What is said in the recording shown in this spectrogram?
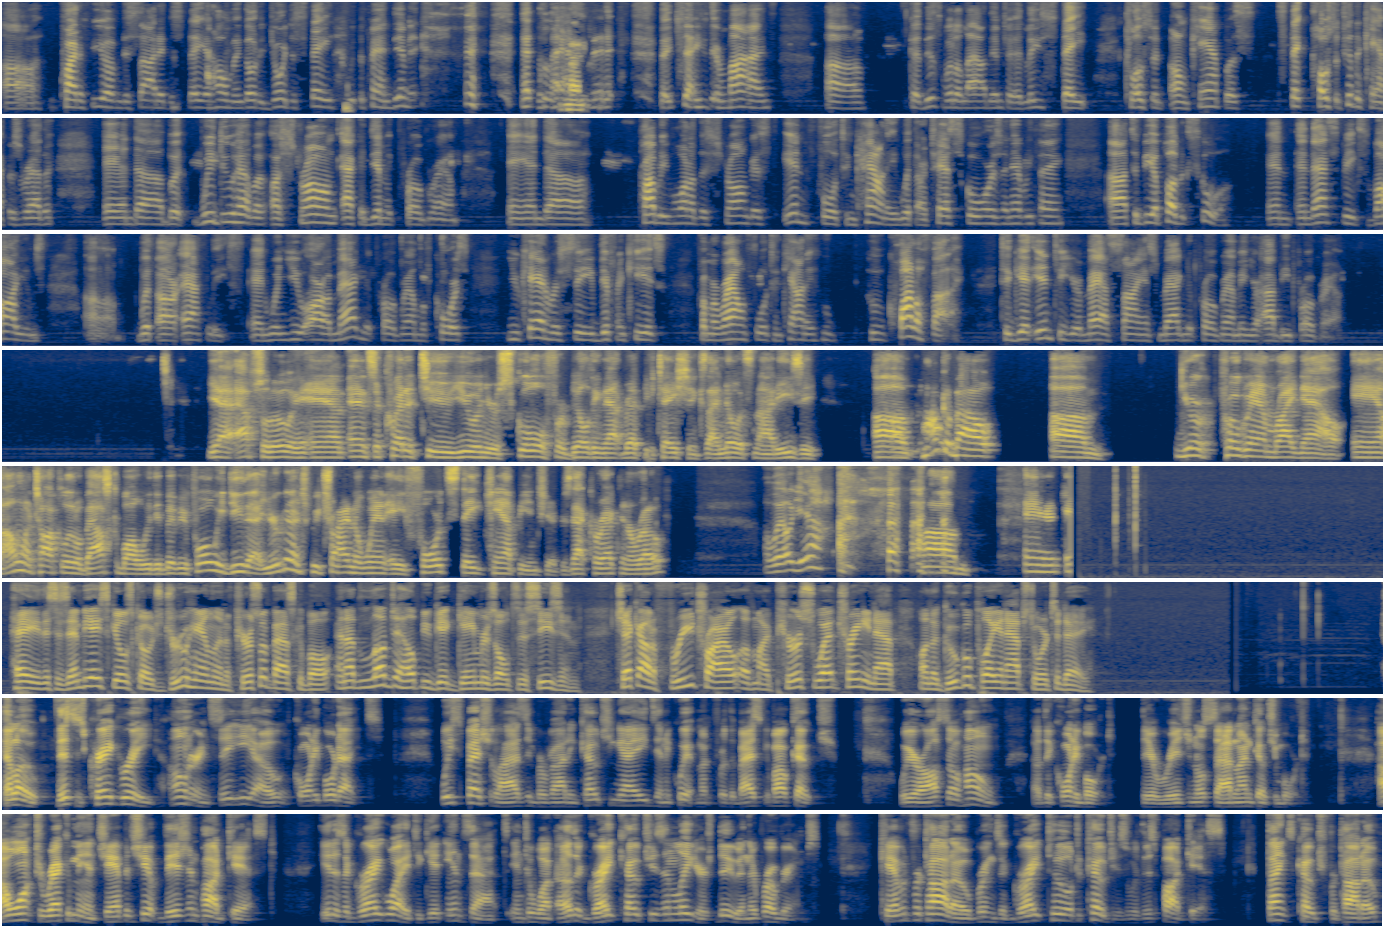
Uh, quite a few of them decided to stay at home and go to Georgia State with the pandemic at the last right. minute. They changed their minds because this would allow them to at least stay closer on campus, stay closer to the campus rather. And uh, but we do have a, a strong academic program, and uh, probably one of the strongest in Fulton County with our test scores and everything uh, to be a public school. And, and that speaks volumes uh, with our athletes. And when you are a magnet program, of course, you can receive different kids from around Fulton County who, who qualify to get into your math science magnet program and your IB program. Yeah, absolutely. And and it's a credit to you and your school for building that reputation because I know it's not easy. Um, talk about um, your program right now, and I want to talk a little basketball with you. But before we do that, you're going to be trying to win a fourth state championship. Is that correct in a row? Well, yeah. um, and, and Hey, this is NBA skills coach Drew Hanlen of Pure Sweat Basketball, and I'd love to help you get game results this season. Check out a free trial of my Pure Sweat training app on the Google Play and App Store today. Hello, this is Craig Reed, owner and CEO of Corny Board Aids. We specialize in providing coaching aids and equipment for the basketball coach. We are also home of the Corny Board, the original sideline coaching board. I want to recommend Championship Vision Podcast. It is a great way to get insights into what other great coaches and leaders do in their programs. Kevin Furtado brings a great tool to coaches with this podcast. Thanks, Coach Furtado.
